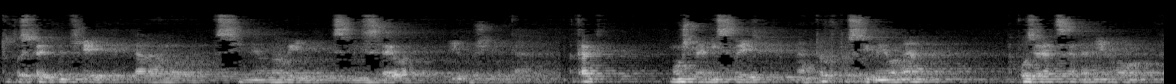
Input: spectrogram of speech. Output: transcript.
Toto stretnutie dávalo Simeonovi zmysel jeho života. A tak môžeme myslieť na tohto Simeona a pozerať sa na neho a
